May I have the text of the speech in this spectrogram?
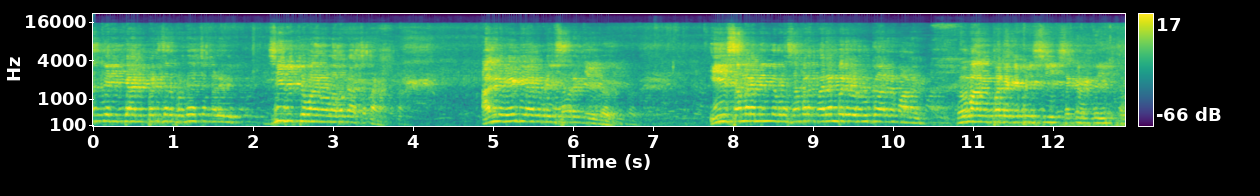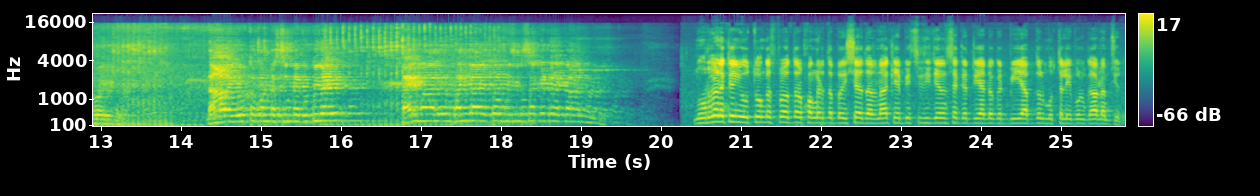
സഞ്ചരിക്കാനും പരിസര പ്രദേശങ്ങളിൽ ജീവിക്കുവാനുള്ള അവകാശമാണ്. അതിനു വേണ്ടിയാണ് ഇവിടെ ഈ സമരം ചെയ്യുന്നത്. ഈ സമരം ഇന്ന് ഇവിടെ സമര പരമ്പരയുടെ ഉദ്ഘാടനമാണ് കെ പി സി സെക്രട്ടറി നിർവഹിച്ചത്. നാളെ യൂത്ത് കോൺഗ്രസിന്റെ കുട്ടികൾ കരിമാലൂർ പഞ്ചായത്ത് ഓഫീസിൽ സെക്രട്ടറിയെ കാണുന്നുണ്ട്. നൂറുകണക്കിന് യൂത്ത് കോൺഗ്രസ് പ്രവർത്തകർ പങ്കെടുത്ത പ്രതിഷേധ dharna K P C C general secretary advocate B Abdul Muthaleeb ഉദ്ഘാടനം ചെയ്തു.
